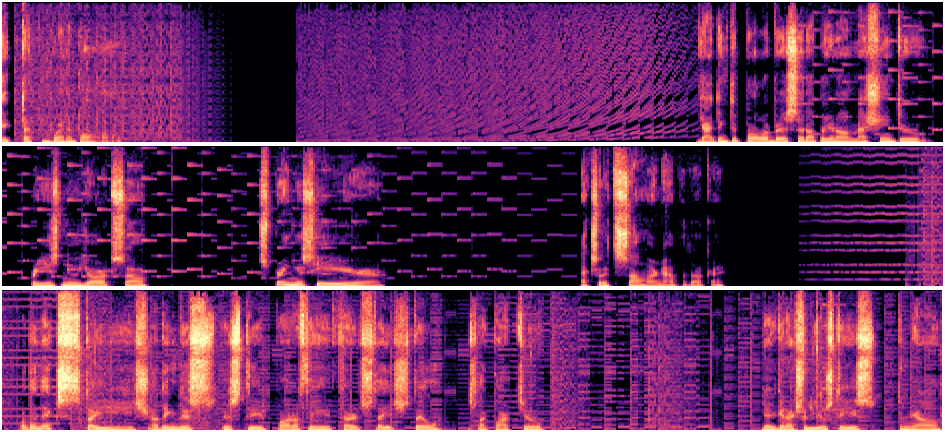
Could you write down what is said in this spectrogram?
Kick that weather ball. Yeah, I think the polar bear set up, you know, a machine to freeze New York, so... Spring is here! Actually, it's summer now, but okay. For the next stage, I think this is the part of the third stage still. It's like part two. Yeah, you can actually use these to, you know,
